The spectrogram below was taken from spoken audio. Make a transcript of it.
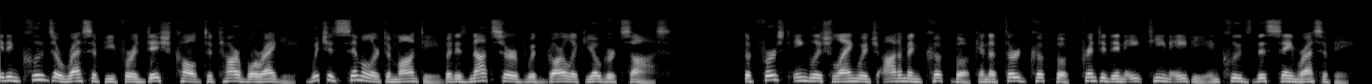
It includes a recipe for a dish called tatar boregi, which is similar to manti but is not served with garlic yogurt sauce. The first English-language Ottoman cookbook and a third cookbook printed in 1880 includes this same recipe.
